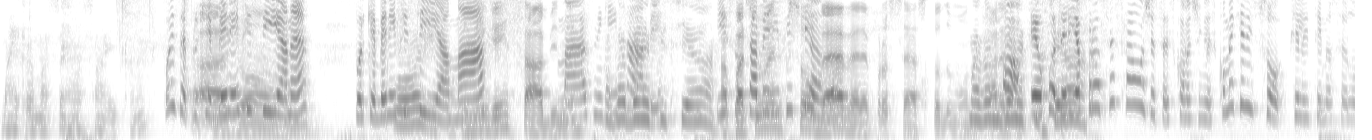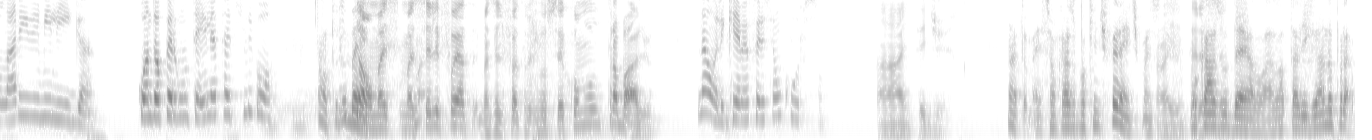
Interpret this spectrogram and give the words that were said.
uma reclamação em relação a isso, né? Pois é, porque Ah, beneficia, João, né? Porque beneficia, Lógico. mas. Ninguém sabe, né? Mas ninguém Não vai sabe. beneficiar. Isso a partir tá do momento que beneficiando. souber, velho, é processo, todo mundo. Mas vai Para Ó, eu beneficiar. poderia processar hoje essa escola de inglês. Como é que ele, sou, que ele tem meu celular e ele me liga? Quando eu perguntei, ele até desligou. Não, tudo bem. Então, mas, mas, se ele foi at- mas ele foi atrás de você como trabalho. Não, ele queria me oferecer um curso. Ah, entendi. Não, então, esse é um caso um pouquinho diferente, mas Aí, no interessante. caso dela, ela tá ligando pra.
